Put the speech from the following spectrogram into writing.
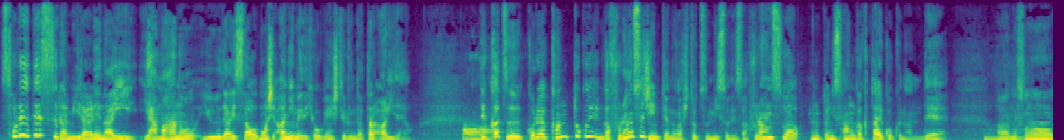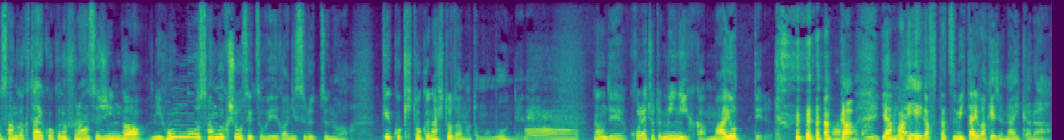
それですら見られない山の雄大さをもしアニメで表現してるんだったらありだよ。で、かつ、これは監督がフランス人っていうのが一つミソでさ、フランスは本当に山岳大国なんで、あの、その山岳大国のフランス人が日本の山岳小説を映画にするっていうのは結構奇特な人だなとも思うんだよね。なので、これはちょっと見に行くか迷ってる。なんか、山映画2つ見たいわけじゃないから、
